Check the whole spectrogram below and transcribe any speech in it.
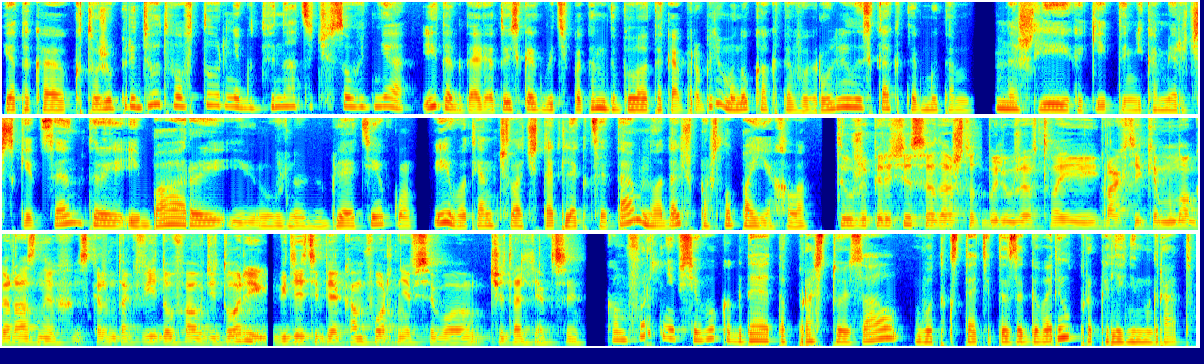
Я такая «Кто же придет во вторник в 12 часов дня?» И так далее. То есть как бы типа там была такая проблема, ну как-то вырулилась, как-то мы там нашли какие-то некоммерческие центры и бары, и нужную библиотеку. И вот я начала начала читать лекции там, ну а дальше пошло-поехало. Ты уже перечислил, да, что были уже в твоей практике много разных, скажем так, видов аудиторий. Где тебе комфортнее всего читать лекции? Комфортнее всего, когда это простой зал. Вот, кстати, ты заговорил про Калининград.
